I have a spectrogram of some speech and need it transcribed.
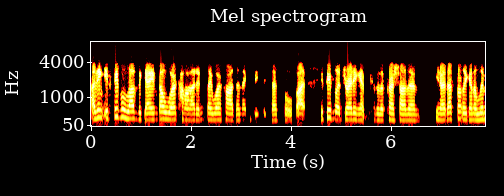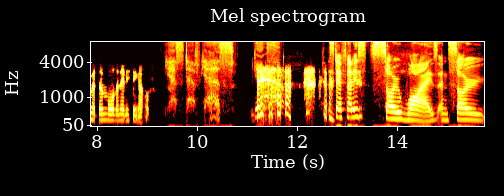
I think if people love the game, they'll work hard. And if they work hard, then they can be successful. But if people are dreading it because of the pressure, then, you know, that's probably going to limit them more than anything else. Yes, Steph. Yes. Yes. Steph, that is so wise and so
